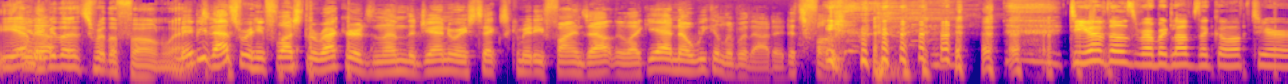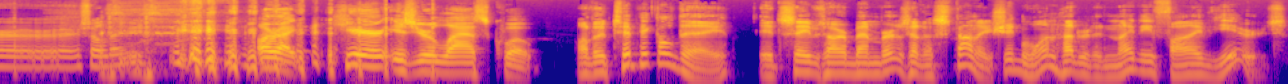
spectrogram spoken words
Yeah, You maybe know, that's where the phone went. Maybe that's where he flushed the records, and then the January 6th committee finds out, and they're like, "Yeah, no, we can live without it. It's fine." Do you have those rubber gloves that go up to your shoulder? All right, here is your last quote. On a typical day, it saves our members an astonishing 195 years.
